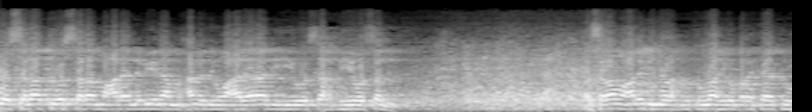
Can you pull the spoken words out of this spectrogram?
والصلاة والسلام على نبينا محمد وعلى آله وصحبه وسلم السلام عليكم ورحمة الله وبركاته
